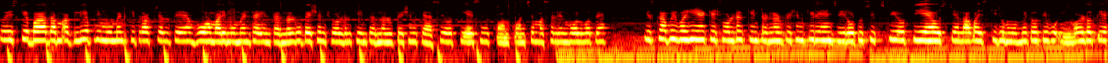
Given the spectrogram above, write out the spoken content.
तो इसके बाद हम अगली अपनी मूवमेंट की तरफ़ चलते हैं। वो हमारी मूवमेंट है इंटरनल रोटेशन शोल्डर की। इंटरनल रोटेशन कैसे होती है? इसमें कौन कौन से मसल इन्वॉल्व होते हैं? इसका भी वही है कि शोल्डर की इंटरनल रोटेशन की रेंज ज़ीरो टू सिक्सटी होती है। उसके अलावा इसकी जो मूवमेंट होती है वो इन्वर्ड होती है।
